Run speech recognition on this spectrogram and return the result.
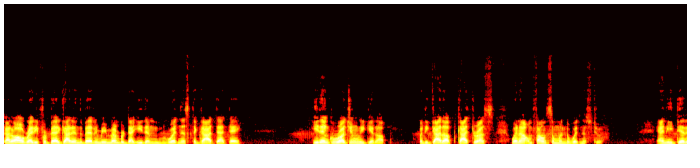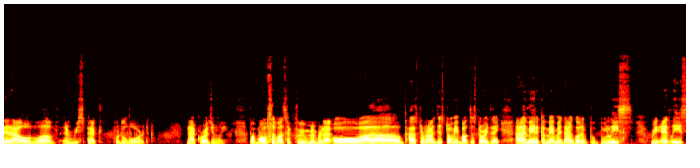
got all ready for bed, got into bed, and remembered that he didn't witness to God that day, he didn't grudgingly get up, but he got up, got dressed, went out and found someone to witness to and he did it out of love and respect for the Lord, not grudgingly. But most of us, if we remember that, oh, uh, Pastor Ron just told me about the story today, and I made a commitment I'm going to release re- at least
